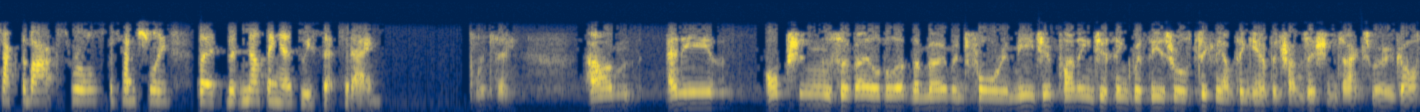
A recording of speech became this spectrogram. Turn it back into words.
check-the-box rules potentially, but, but nothing as we sit today. Okay. Um, any options available at the moment for immediate planning, do you think, with these rules? Particularly I'm thinking of the transition tax, where we've got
